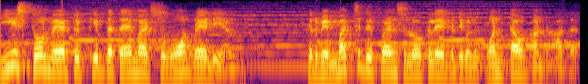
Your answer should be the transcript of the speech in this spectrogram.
use stone where to keep the time at its own meridian. There will be much difference locally between one town and other.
